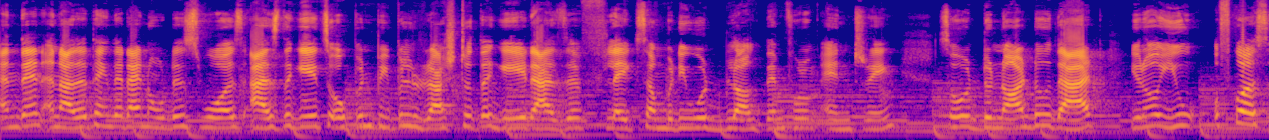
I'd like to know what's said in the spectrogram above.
and then another thing that I noticed was as the gates opened, people rushed to the gate as if like somebody would block them from entering. So do not do that. You know, you of course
